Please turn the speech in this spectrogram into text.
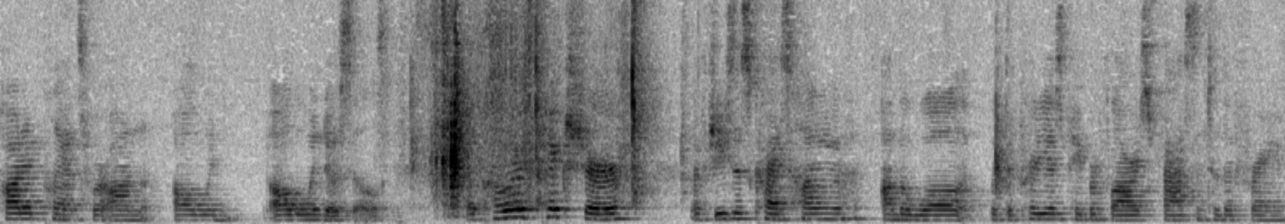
Potted plants were on all, win- all the windowsills. A colored picture of Jesus Christ hung on the wall with the prettiest paper flowers fastened to the frame.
